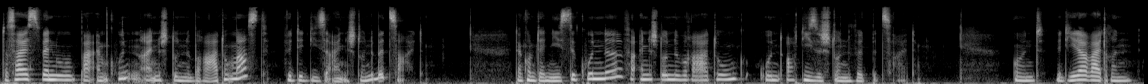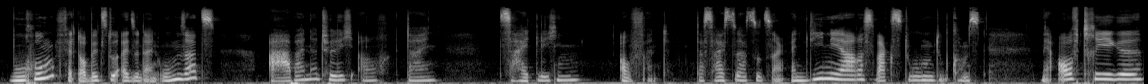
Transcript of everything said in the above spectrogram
Das heißt, wenn du bei einem Kunden eine Stunde Beratung machst, wird dir diese eine Stunde bezahlt. Dann kommt der nächste Kunde für eine Stunde Beratung und auch diese Stunde wird bezahlt. Und mit jeder weiteren Buchung verdoppelst du also deinen Umsatz, aber natürlich auch deinen zeitlichen Aufwand. Das heißt, du hast sozusagen ein lineares Wachstum, du bekommst mehr Aufträge,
